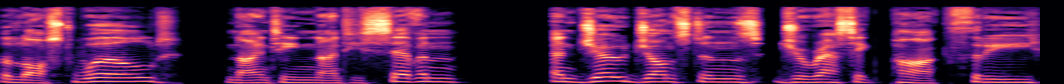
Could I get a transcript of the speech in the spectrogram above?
The Lost World, 1997, and Joe Johnston's Jurassic Park 3,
